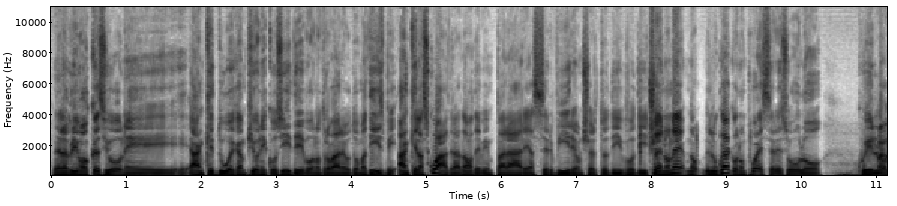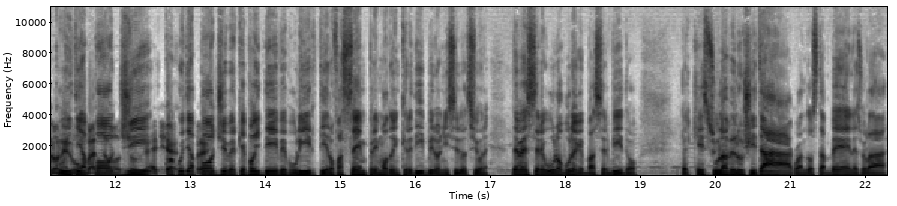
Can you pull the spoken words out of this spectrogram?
nella prima occasione. Anche due campioni così devono trovare automatismi. Anche la squadra no? deve imparare a servire un certo tipo di. cioè, non è, no, Lukaku non può essere solo quello a cui ti appoggi, addosso, eh, certo, a cui ti prego. appoggi perché poi deve pulirti e lo fa sempre in modo incredibile ogni situazione. Deve essere uno pure che va servito. Perché sulla velocità, quando sta bene, sulla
